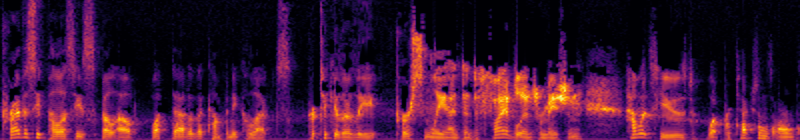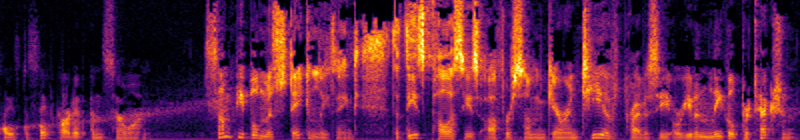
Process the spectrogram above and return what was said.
Privacy policies spell out what data the company collects, particularly personally identifiable information, how it's used, what protections are in place to safeguard it, and so on. Some people mistakenly think that these policies offer some guarantee of privacy or even legal protection.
